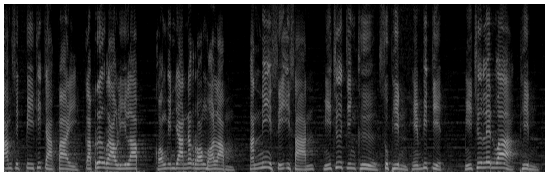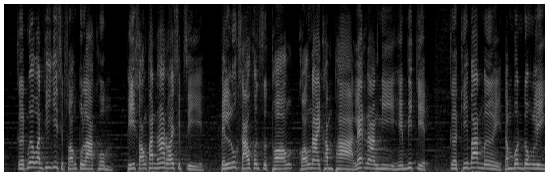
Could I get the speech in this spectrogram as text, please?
30 ปีที่จากไปกับเรื่องราวลี้ลับของวิญญาณนักร้องหมอลำฮันนี่สีอีสาน มีชื่อจริงคือ สุพินเหมวิจิต มีชื่อเล่นว่าพิน เกิดเมื่อวันที่ 22 ตุลาคม ปี 2514 เป็นลูกสาวคนสุดท้องของนายคำพาและนางมีเหมวิจิต เกิดที่บ้านเมยตำบลดงลิง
